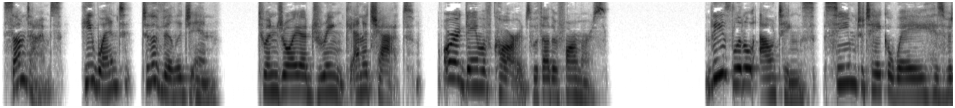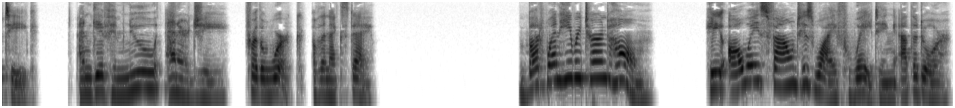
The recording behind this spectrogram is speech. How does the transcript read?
Sometimes he went to the village inn to enjoy a drink and a chat or a game of cards with other farmers. These little outings seemed to take away his fatigue and give him new energy for the work of the next day. But when he returned home, he always found his wife waiting at the door.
